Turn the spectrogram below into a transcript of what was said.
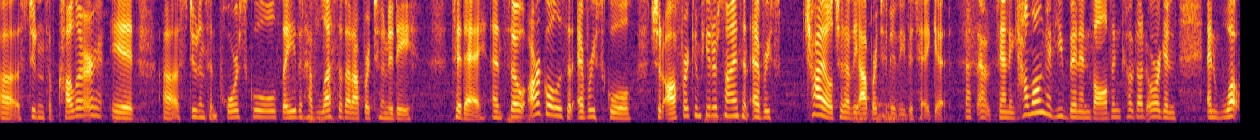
uh, students of color, it uh, students in poor schools, they even have less of that opportunity today. And so our goal is that every school should offer computer science and every child should have the opportunity to take it. That's outstanding. How long have you been involved in Code.org and, and what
